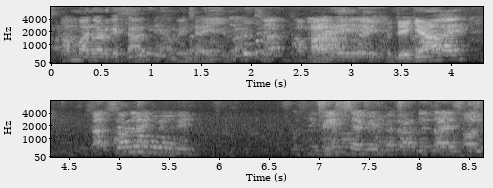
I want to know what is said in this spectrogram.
है। हम मनोहर के साथ हैं हमेशा ऐसी बात है। हाँ। तो देखें आप. बीस सेकंड में कर देता है सॉल्व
